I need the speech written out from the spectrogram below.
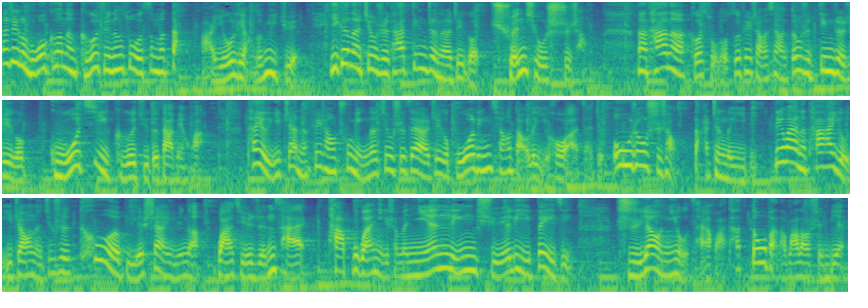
那这个罗哥呢，格局能做的这么大啊，有两个秘诀，一个呢就是他盯着呢这个全球市场。那他呢和索罗斯非常像，都是盯着这个国际格局的大变化。他有一战呢非常出名的，就是在这个柏林墙倒了以后啊，在这欧洲市场大挣了一笔。另外呢，他还有一招呢，就是特别善于呢挖掘人才。他不管你什么年龄、学历、背景。只要你有才华，他都把他挖到身边。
